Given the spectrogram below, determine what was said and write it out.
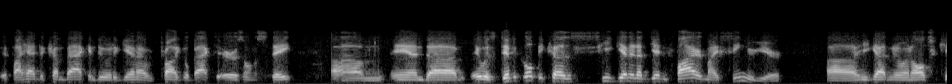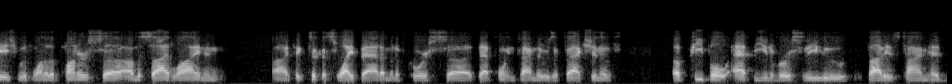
if I had to come back and do it again, I would probably go back to Arizona State. Um, and uh, it was difficult because he ended up getting fired my senior year. Uh, he got into an altercation with one of the punters uh, on the sideline, and uh, I think took a swipe at him. And of course, uh, at that point in time, there was a faction of of people at the university who thought his time had,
